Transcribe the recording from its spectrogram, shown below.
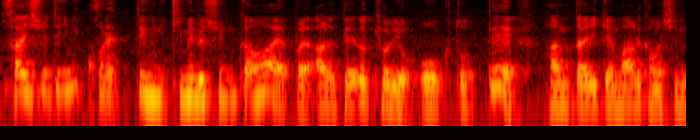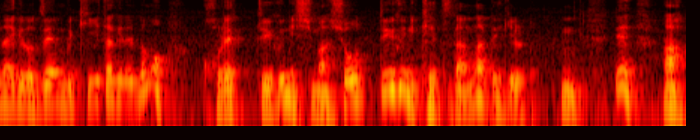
最終的にこれっていうふうに決める瞬間はやっぱりある程度距離を多く取って反対意見もあるかもしれないけど全部聞いたけれどもこれっていうふうにしましょうっていうふうに決断ができると、うん、であ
